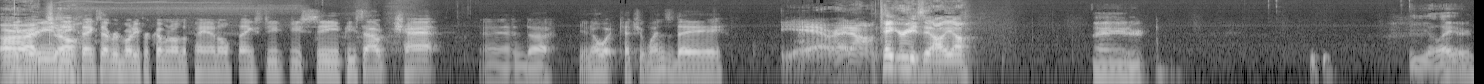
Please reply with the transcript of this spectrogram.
All Take her right, easy. Joe. Thanks everybody for coming on the panel. Thanks DGC. Peace out, chat. And uh, you know what? Catch you Wednesday. Yeah, right on. Take her easy, all y'all. Later. See you later.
